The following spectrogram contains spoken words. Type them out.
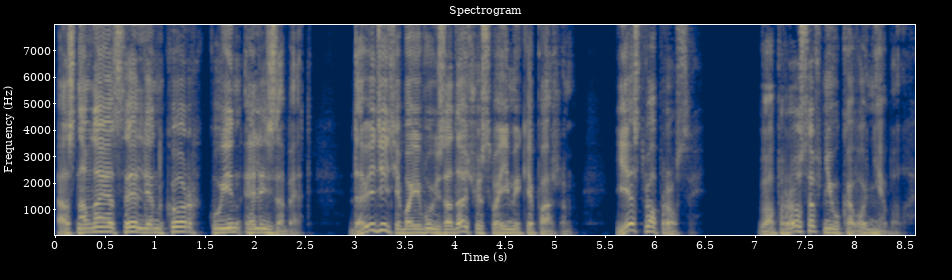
Основная цель линкор — Куин Элизабет. Доведите боевую задачу своим экипажам. Есть вопросы? Вопросов ни у кого не было.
